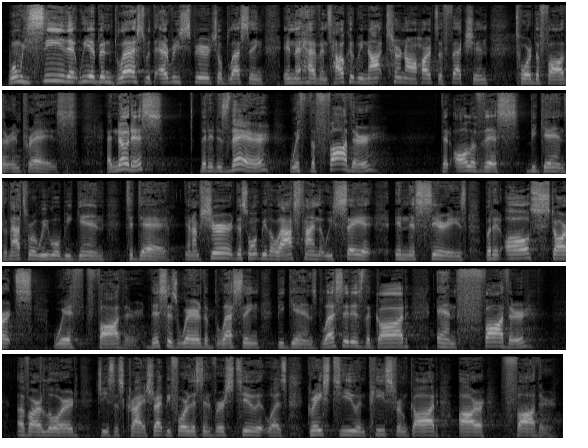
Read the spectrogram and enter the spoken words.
When we see that we have been blessed with every spiritual blessing in the heavens, how could we not turn our heart's affection toward the Father in praise? And notice that it is there with the Father that all of this begins. And that's where we will begin today. And I'm sure this won't be the last time that we say it in this series, but it all starts with Father. This is where the blessing begins. Blessed is the God and Father of our Lord Jesus Christ. Right before this in verse 2, it was grace to you and peace from God our Father.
